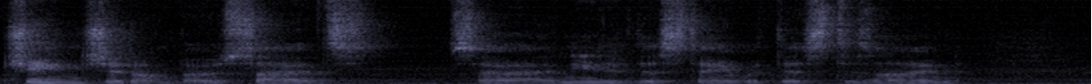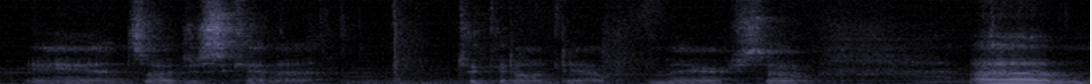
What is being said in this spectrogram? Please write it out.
changed it on both sides. So I needed to stay with this design. And so I just kind of took it on down from there. So um,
